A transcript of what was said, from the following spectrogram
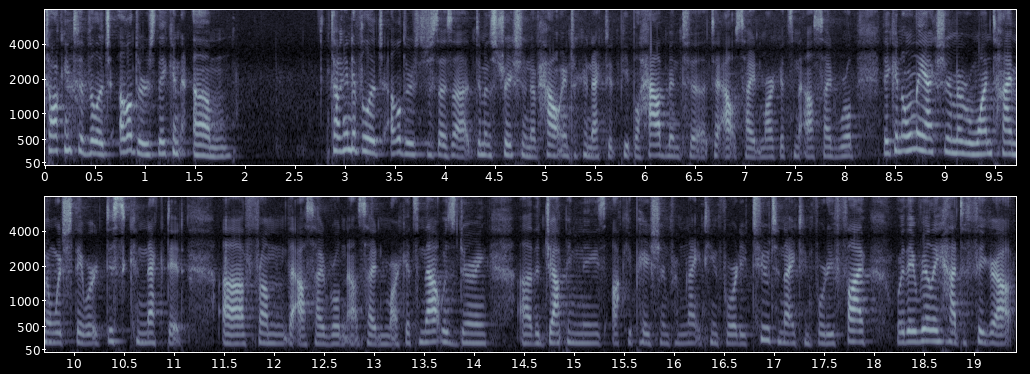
talking to village elders, they can um, Talking to village elders, just as a demonstration of how interconnected people have been to, to outside markets and the outside world, they can only actually remember one time in which they were disconnected uh, from the outside world and outside markets, and that was during uh, the Japanese occupation from 1942 to 1945, where they really had to figure out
